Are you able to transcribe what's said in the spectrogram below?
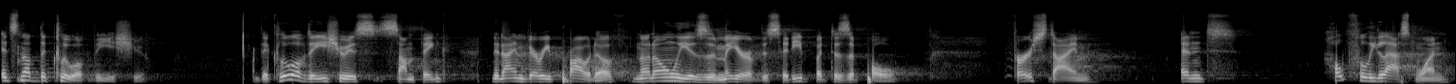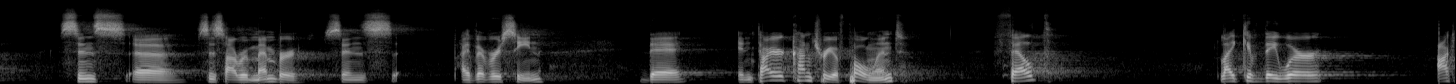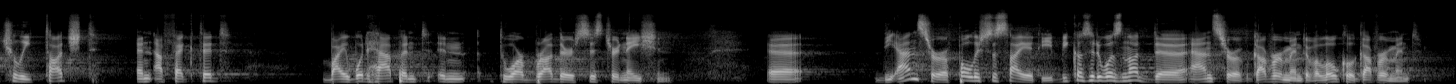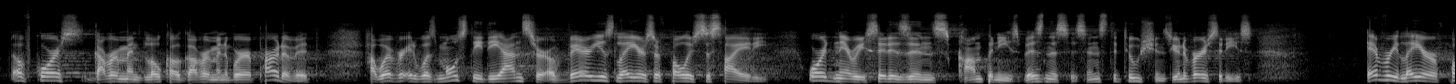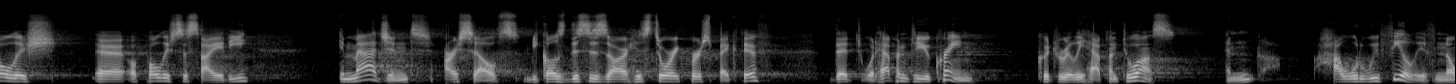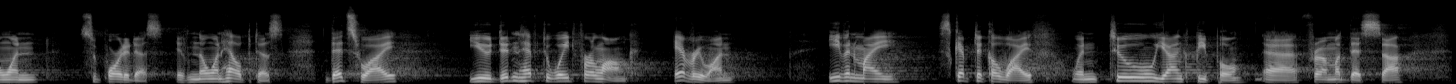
it's not the clue of the issue. The clue of the issue is something that I'm very proud of, not only as a mayor of the city, but as a Pole. First time and hopefully last one since, uh, since I remember, since I've ever seen, the entire country of Poland felt like if they were actually touched and affected by what happened in, to our brother sister nation. Uh, the answer of Polish society, because it was not the answer of government, of a local government. Of course, government, local government were a part of it. However, it was mostly the answer of various layers of Polish society ordinary citizens, companies, businesses, institutions, universities. Every layer of Polish, uh, of Polish society imagined ourselves, because this is our historic perspective, that what happened to Ukraine could really happen to us. And how would we feel if no one supported us, if no one helped us? That's why you didn't have to wait for long. Everyone, even my skeptical wife, when two young people uh, from Odessa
